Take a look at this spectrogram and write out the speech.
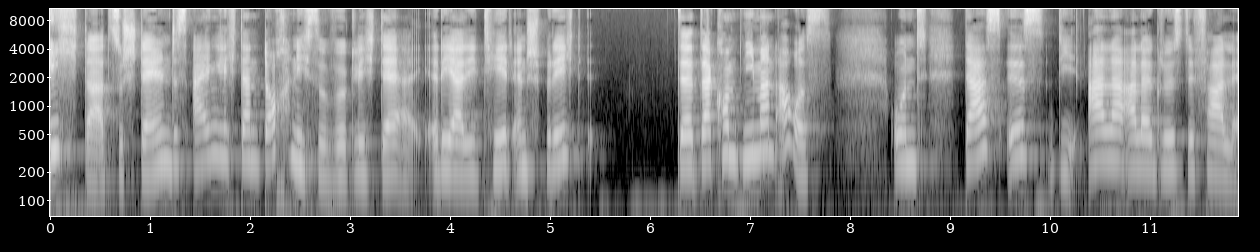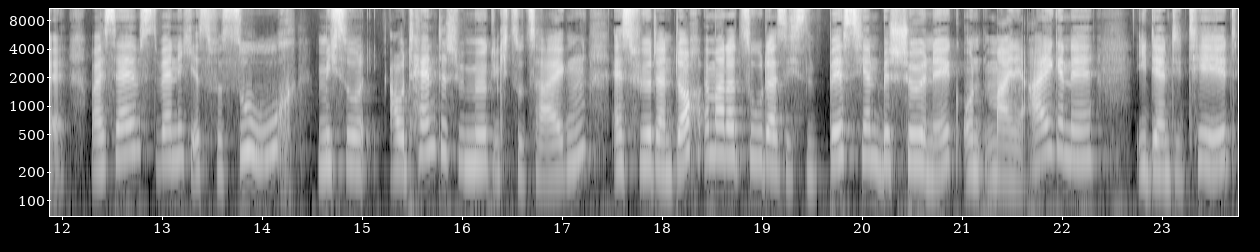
ich darzustellen, das eigentlich dann doch nicht so wirklich der Realität entspricht, da, da kommt niemand aus. Und das ist die aller, allergrößte Falle. Weil selbst wenn ich es versuche, mich so authentisch wie möglich zu zeigen, es führt dann doch immer dazu, dass ich es ein bisschen beschönig und meine eigene Identität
